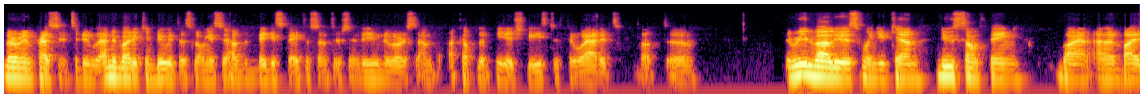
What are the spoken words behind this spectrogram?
very impressive to do. Anybody can do it as long as you have the biggest data centers in the universe and a couple of PhDs to throw at it. But uh, the real value is when you can do something by, uh, by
